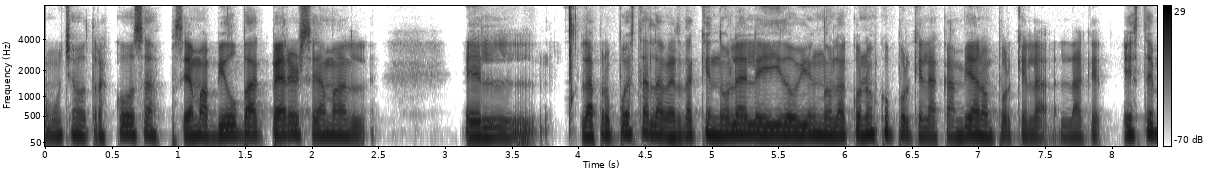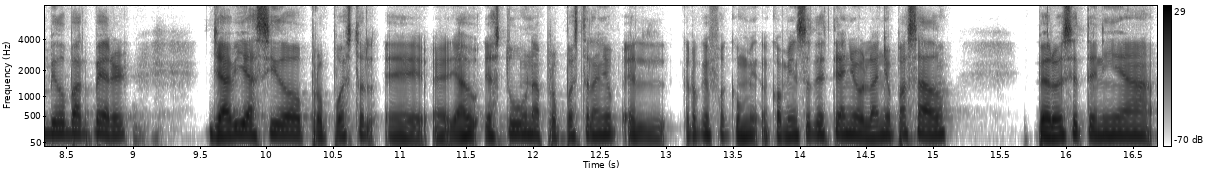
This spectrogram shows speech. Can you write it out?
muchas otras cosas. Se llama Build Back Better, se llama la propuesta, la verdad que no la he leído bien, no la conozco porque la cambiaron, porque este Build Back Better ya había sido propuesto, eh, ya, estuvo una propuesta el año, creo que fue a comienzos de este año o el año pasado, pero ese tenía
